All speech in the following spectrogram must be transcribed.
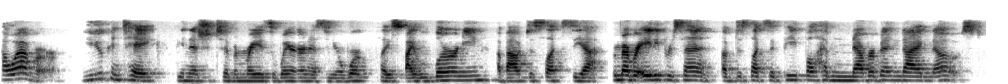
However, you can take the initiative and raise awareness in your workplace by learning about dyslexia. Remember, 80% of dyslexic people have never been diagnosed.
